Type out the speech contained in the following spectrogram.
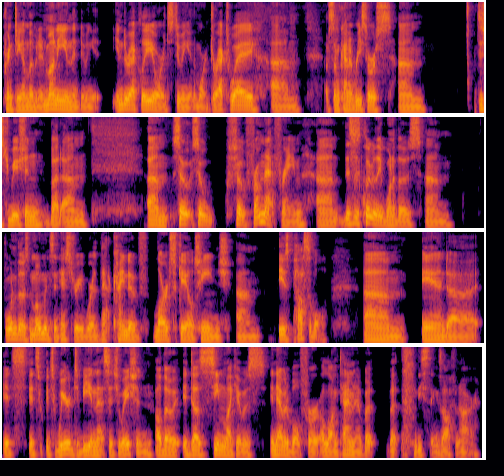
printing unlimited money and then doing it indirectly, or it's doing it in a more direct way um, of some kind of resource um, distribution. But um, um so so so from that frame, um, this is clearly one of those one of those moments in history where that kind of large scale change is possible. and uh, it's it's it's weird to be in that situation, although it does seem like it was inevitable for a long time now. But but these things often are.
